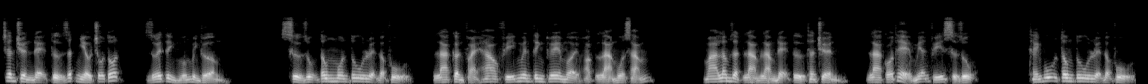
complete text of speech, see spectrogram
chân truyền đệ tử rất nhiều chỗ tốt, dưới tình huống bình thường. Sử dụng tông môn tu luyện độc phủ là cần phải hao phí nguyên tinh thuê mời hoặc là mua sắm. Mà lâm giật làm làm đệ tử thân truyền là có thể miễn phí sử dụng. Thánh vũ tông tu luyện độc phủ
